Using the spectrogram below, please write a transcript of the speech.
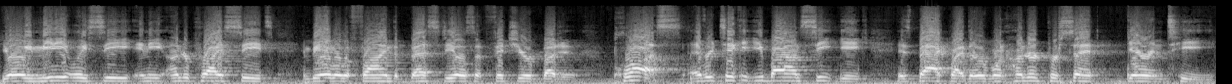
You'll immediately see any underpriced seats and be able to find the best deals that fit your budget. Plus, every ticket you buy on SeatGeek is backed by their 100% guarantee.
